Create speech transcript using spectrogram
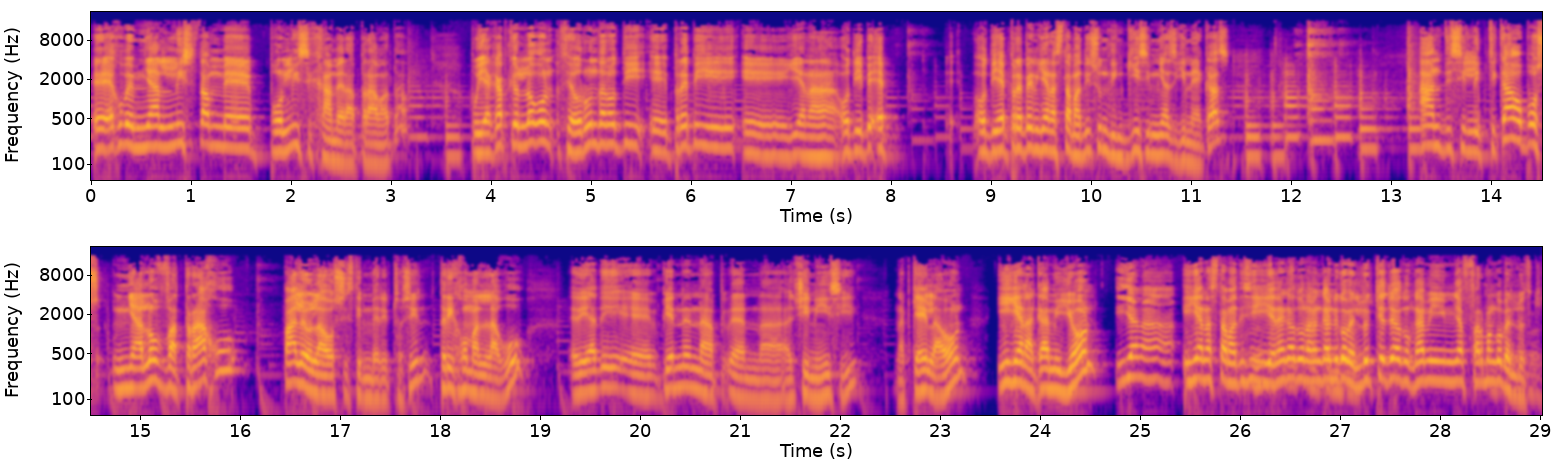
Ε, έχουμε μια λίστα με πολύ συχάμερα πράγματα που για κάποιο λόγο θεωρούνταν ότι ε, πρέπει ε, για να, ότι, ε, ε, ότι έπρεπε για να σταματήσουν την κοίηση μιας γυναίκας. Αντισυλληπτικά όπως μυαλό βατράχου, πάλι ο λαός στην περίπτωση, τρίχωμα λαγού, ε, δηλαδή ε, πιένε να, ε, να τσινήσει, να πιάει λαόν, ή για να κάνει γιον, Ή για να... ή για να σταματήσει η γυναίκα του να μην κάνει κοπελούκια και να τον κάνει μια φάρμα κοπελούκια.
